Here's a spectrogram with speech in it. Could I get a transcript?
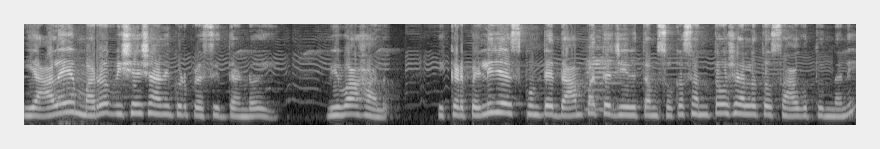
ఈ ఆలయం మరో విశేషానికి కూడా ప్రసిద్ధండోయ్. వివాహాలు. ఇక్కడ పెళ్ళి చేసుకుంటే దాంపత్య జీవితం సుఖ సంతోషాలతో సాగుతుందని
